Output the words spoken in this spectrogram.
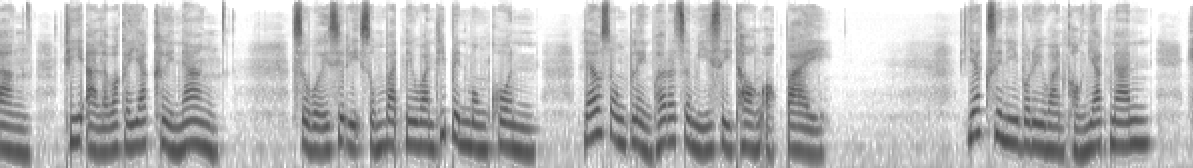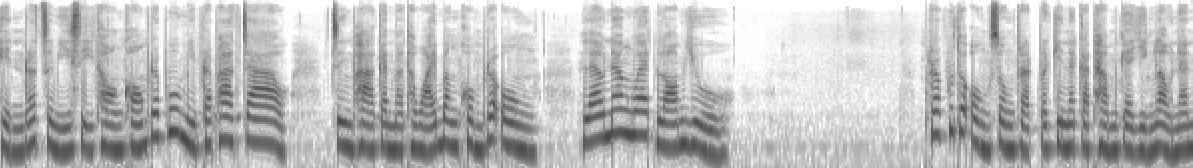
ลังก์ที่อารวกยักษ์เคยนั่ง เสวยสิริสมบัติในวันที่เป็นมงคล แล้วทรงเปล่งพระรัศมีสีทองออกไป ยักษินีบริวารของยักษ์นั้น เห็นรัศมีสีทองของพระผู้มีพระภาคเจ้า จึงพากันมาถวายบังคมพระองค์ แล้วนั่งแวดล้อมอยู่ พระพุทธองค์ทรงตรัสประกิณกธรรมแก่หญิงเหล่านั้น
